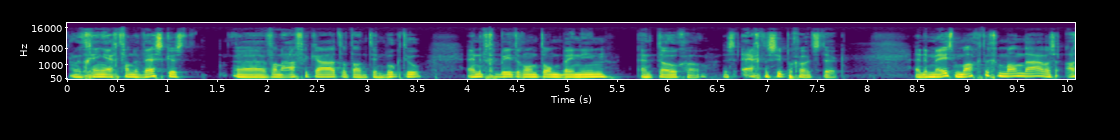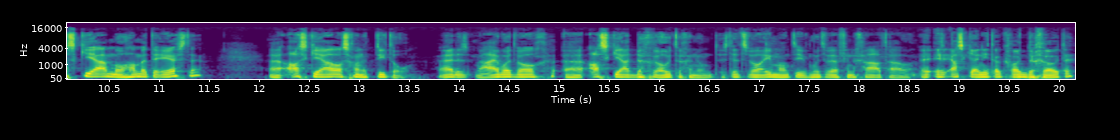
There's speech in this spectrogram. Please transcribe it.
En het ging echt van de westkust eh, van Afrika tot aan Timbuktu. En het gebied rondom Benin en Togo. Dus echt een supergroot stuk. En de meest machtige man daar was Askia Mohammed I. Eh Askia was gewoon een titel. Hè, dus, maar hij wordt wel eh, Askia de Grote genoemd. Dus dit is wel iemand die moeten we even in de gaten houden. Eh, Is Askia niet ook gewoon de grote?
